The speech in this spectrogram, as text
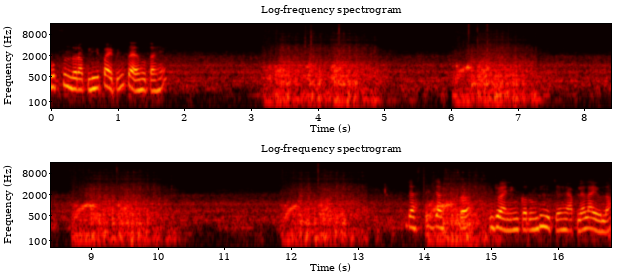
खूप सुंदर आपली ही पायपिंग तयार होत आहे. जास्तीत जास्त जॉईनिंग करून घ्यायचे आहे आपल्या लाईव्हला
